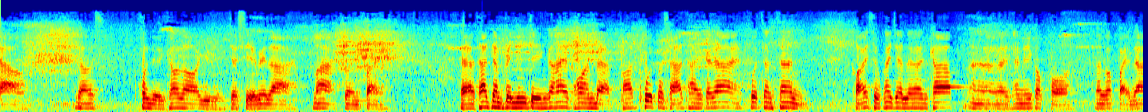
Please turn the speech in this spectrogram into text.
ยาว แล้วคนอื่นเขารออยู่จะเสียเวลามากเกินไป แต่ถ้าจำเป็นจริงๆ ก็ให้พรแบบพูดภาษาไทยก็ได้ พูดสั้นๆ ขอให้สุขให้เจริญครับอะไรท่านี้ก็พอแล้วก็ไปได้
